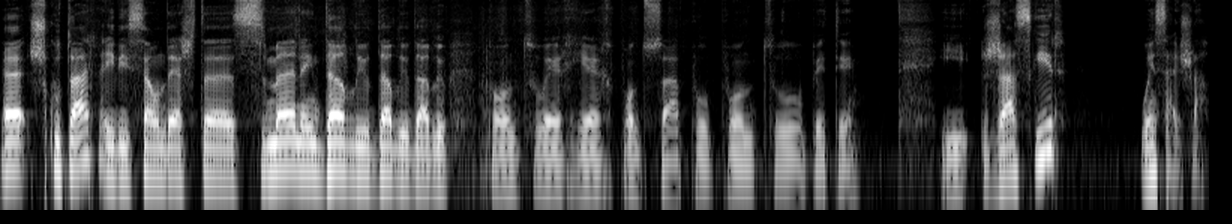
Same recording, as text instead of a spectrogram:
a escutar a edição desta esta semana em www.rr.sapo.pt. E já a seguir, o ensaio já.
